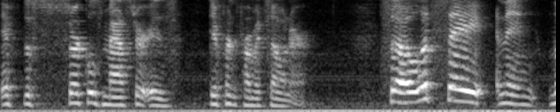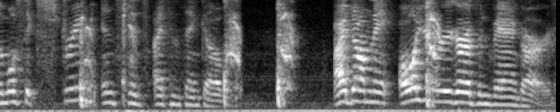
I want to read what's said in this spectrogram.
if the circle's master is different from its owner. So let's say, and then the most extreme instance I can think of, I dominate all your rearguards and vanguard.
